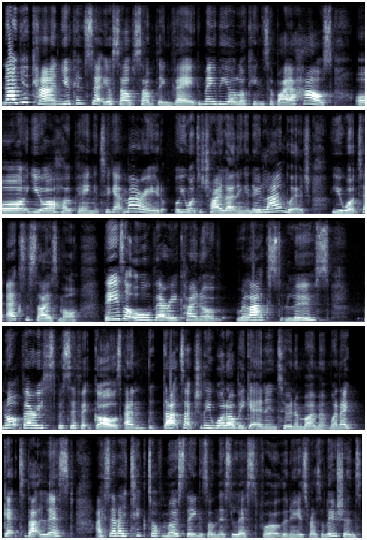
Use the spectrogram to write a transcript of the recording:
Now, you can, you can set yourself something vague. Maybe you're looking to buy a house or you are hoping to get married, or you want to try learning a new language, you want to exercise more. These are all very kind of relaxed, loose, not very specific goals, and th- that's actually what I'll be getting into in a moment. When I get to that list, I said I ticked off most things on this list for the New Year's resolutions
